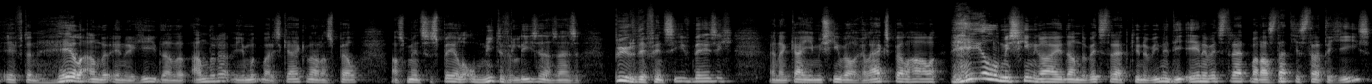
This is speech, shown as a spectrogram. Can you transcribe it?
heeft een hele andere energie dan het andere. Je moet maar eens kijken naar een spel. Als mensen spelen om niet te verliezen, dan zijn ze puur defensief bezig. En dan kan je misschien wel gelijkspel halen. Heel misschien ga je dan de wedstrijd kunnen winnen, die ene wedstrijd. Maar als dat je strategie is,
